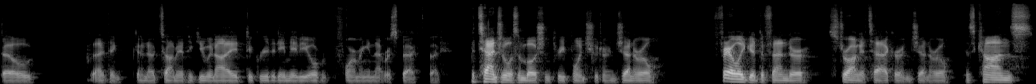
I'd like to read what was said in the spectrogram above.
Though I think I know Tommy. I think you and I agree that he may be overperforming in that respect, but potential as a motion three-point shooter in general. Fairly good defender, strong attacker in general. His cons:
